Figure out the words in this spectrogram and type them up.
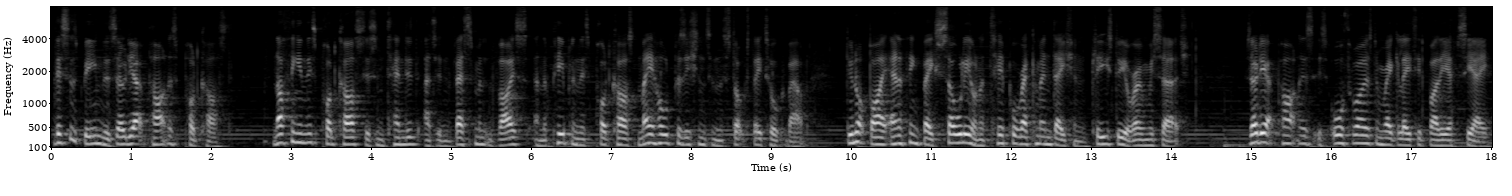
This has been the Zodiac Partners podcast. Nothing in this podcast is intended as investment advice, and the people in this podcast may hold positions in the stocks they talk about. Do not buy anything based solely on a tip or recommendation. Please do your own research. Zodiac Partners is authorized and regulated by the FCA.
